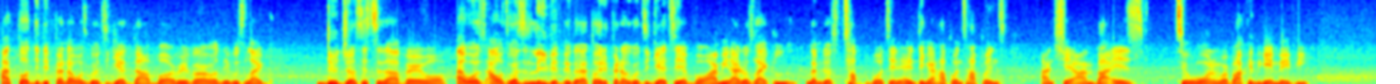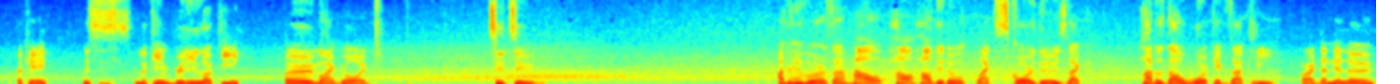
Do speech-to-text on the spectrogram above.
I thought the defender was going to get that, but Rivera was able to like do justice to that very well. I was I was going to leave it because I thought the defender was going to get it, but I mean, I just like, let me just tap the button. Anything that happens, happens. And shit, and that is 2-1. We're back in the game, baby. Okay. This is looking really lucky. Oh my god. 2-2. I don't even understand how how how they don't like score those. Like, how does that work exactly? All right, Danilo,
